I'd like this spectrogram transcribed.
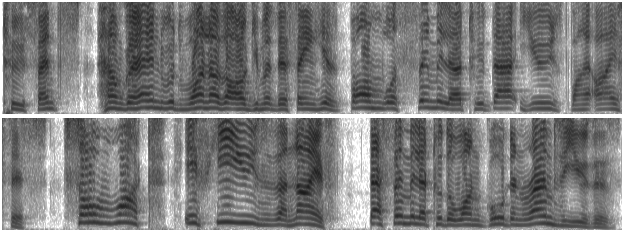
two cents. I'm going to end with one other argument. They're saying his bomb was similar to that used by ISIS. So what? If he uses a knife that's similar to the one Gordon Ramsay uses,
